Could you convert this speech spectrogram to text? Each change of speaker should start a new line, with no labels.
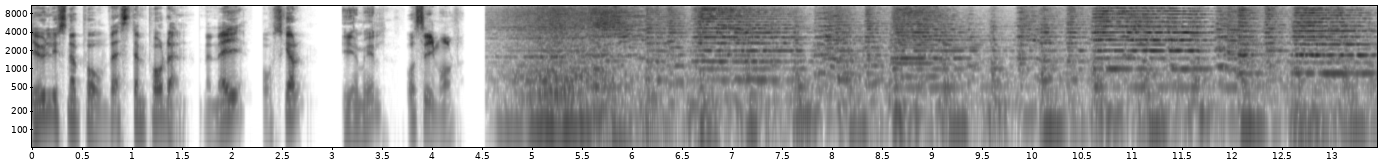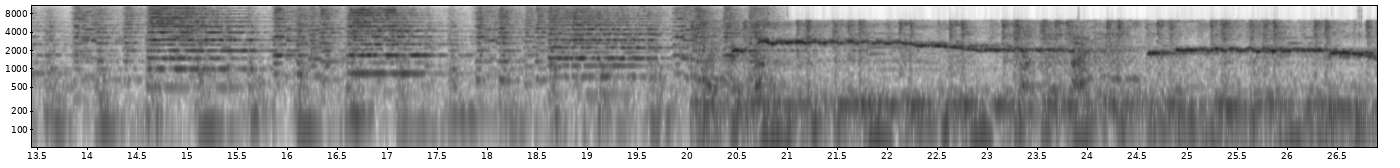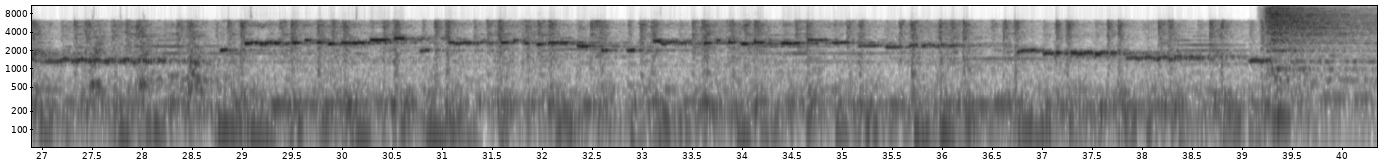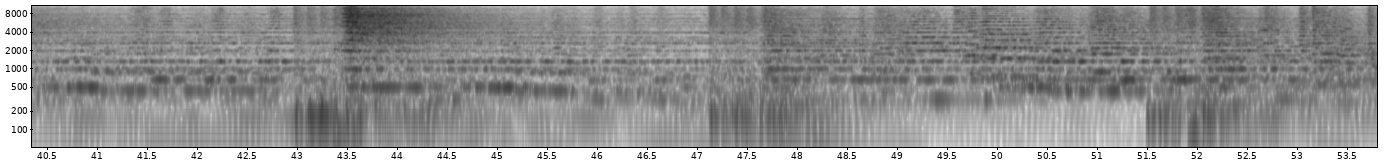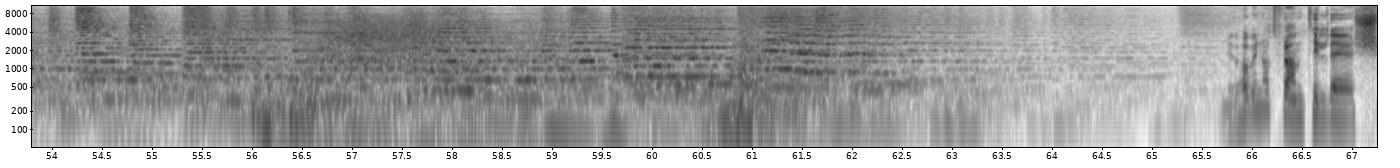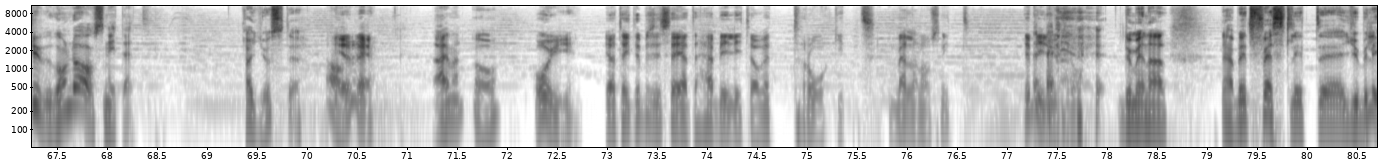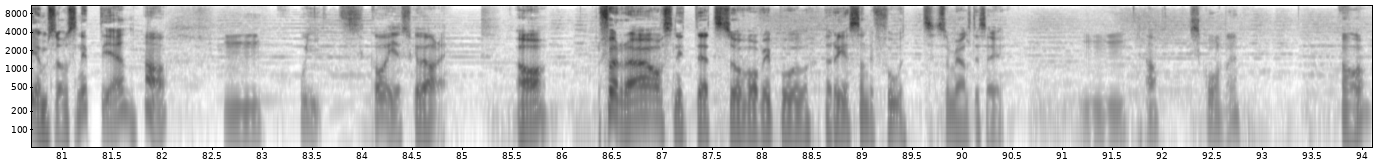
Du lyssnar på Västernpodden med mig, Oskar.
Emil?
Och Simon.
Fram till det tjugonde avsnittet.
Ja, just det.
Ja.
Är det det?
Jajamän.
Ja.
Oj. Jag tänkte precis säga att det här blir lite av ett tråkigt mellanavsnitt. Det blir det ju inte då.
Du menar, det här blir ett festligt eh, jubileumsavsnitt igen?
Ja,
Mm.
skitskoj ska vi ha det.
Ja. Förra avsnittet så var vi på resande fot, som jag alltid säger.
Mm.
Ja.
Skåne.
Ja,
